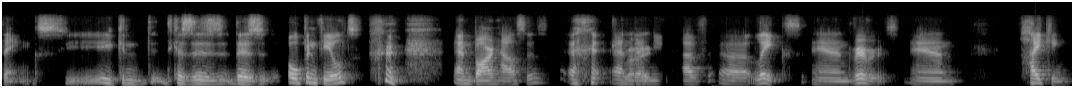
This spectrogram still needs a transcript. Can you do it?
things. You can because there's there's open fields and barn houses, and right. then you have uh, lakes and rivers and hiking.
